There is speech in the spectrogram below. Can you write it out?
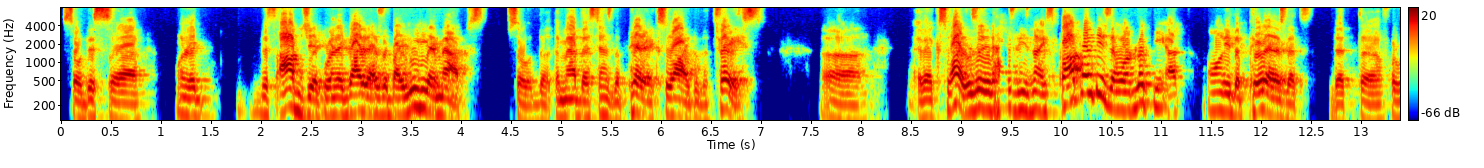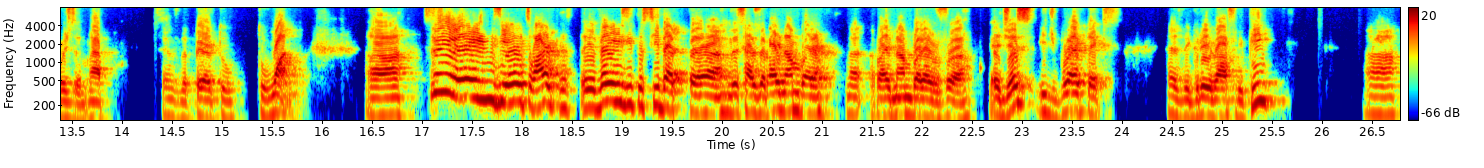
So this uh, when this object, when regarded as a bilinear map, so the, the map that sends the pair xy to the trace, uh, xy. So it has these nice properties, and we're looking at only the pairs that's that uh, for which the map sends the pair to to one. Uh, so very, easy to. Very easy to see that uh, this has the right number, right number of uh, edges. Each vertex has degree roughly p. Uh,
